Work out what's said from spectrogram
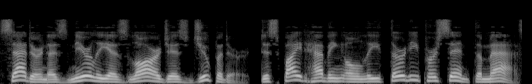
Saturn is nearly as large as Jupiter, despite having only 30% the mass.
